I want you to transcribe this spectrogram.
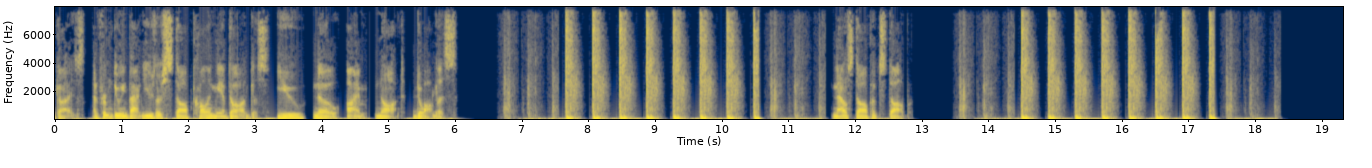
guys. And from doing that users stop calling me a dogus. You know I'm not dogus. Now stop it stop.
